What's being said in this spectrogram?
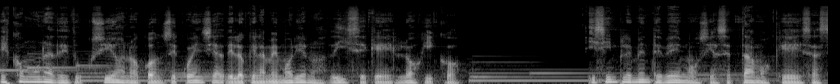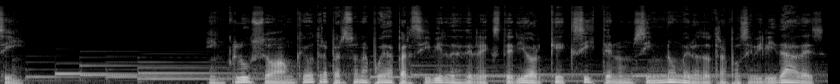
es como una deducción o consecuencia de lo que la memoria nos dice que es lógico. Y simplemente vemos y aceptamos que es así incluso aunque otra persona pueda percibir desde el exterior que existen un sinnúmero de otras posibilidades,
